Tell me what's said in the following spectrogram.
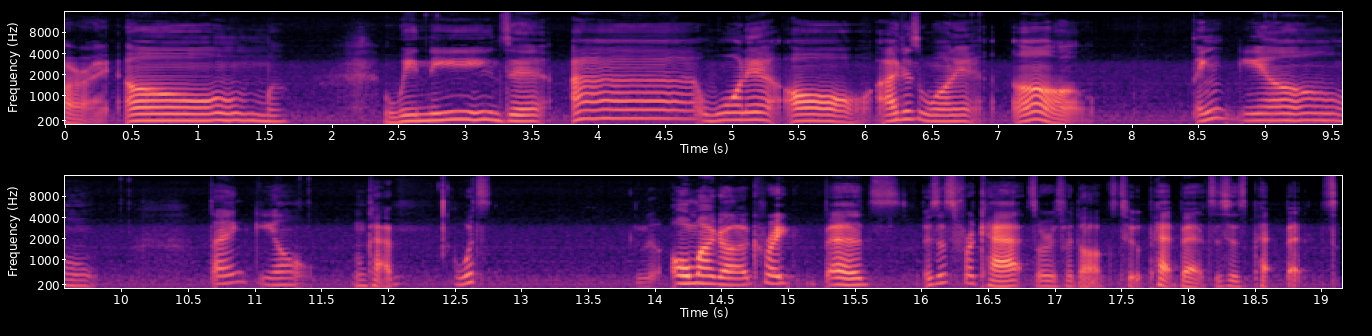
Alright. Um we need it. I want it all. I just want it all. Thank you. Thank you. Okay. What's Oh my god, crate beds. Is this for cats or is for dogs too? Pet beds. This is pet beds.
